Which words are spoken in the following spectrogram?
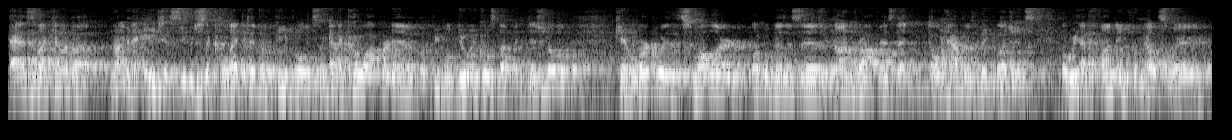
As like kind of a not even an agency, but just a collective of people, some kind of cooperative of people doing cool stuff in digital, can work with smaller local businesses or nonprofits that don't have those big budgets, but we have funding from elsewhere,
